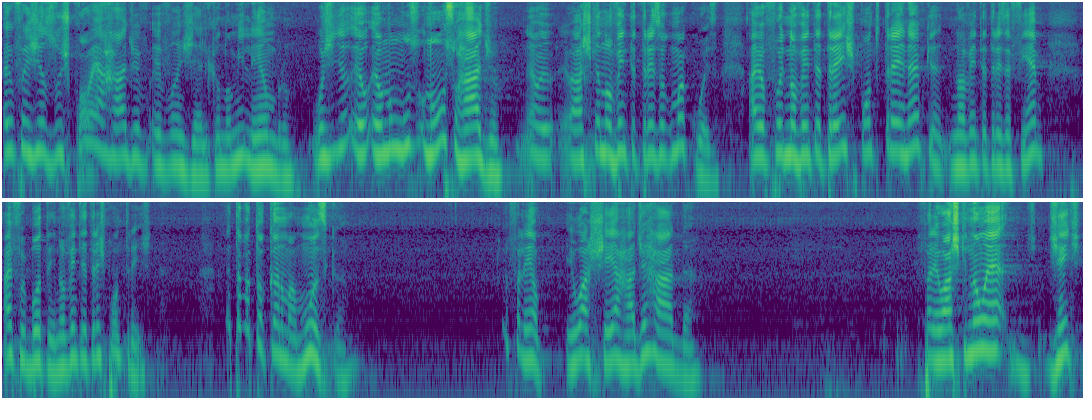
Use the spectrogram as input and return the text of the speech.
Aí eu falei, Jesus, qual é a rádio evangélica? Eu não me lembro. Hoje eu, eu não, uso, não ouço rádio. Eu, eu, acho que é 93 alguma coisa. Aí eu fui 93.3, né? Porque 93 FM. Aí fui, botei 93.3. Aí estava tocando uma música. Eu falei, eu achei a rádio errada. Eu falei, eu acho que não é. Gente,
